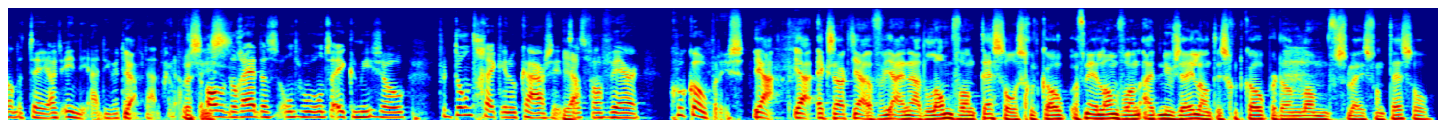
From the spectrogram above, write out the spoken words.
Dan de thee uit India. Die werd Ja, daar vandaan gebracht. Is precies. altijd nog, hè, dat is hoe onze economie zo verdomd gek in elkaar zit. Ja. Dat van ver goedkoper is. Ja, ja, exact. Ja, of, ja, inderdaad, lam van Texel is goedkoop. Of nee, lam van uit Nieuw-Zeeland is goedkoper dan lamsvlees van Texel.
